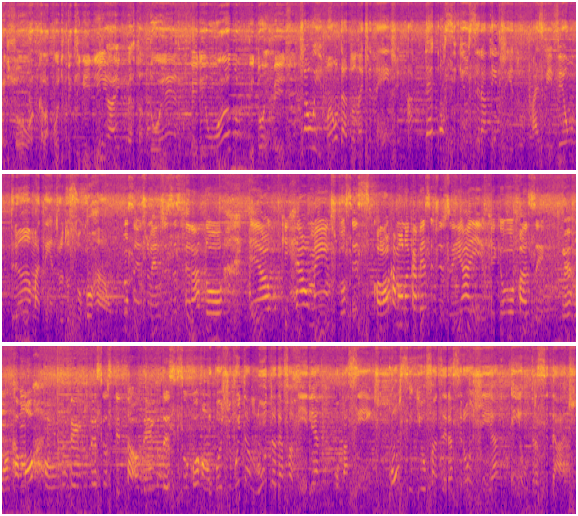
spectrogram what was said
Pessoa, aquela coisa pequenininha, aí começa doendo, teria um ano e dois meses. Já o irmão da dona Dineide até conseguiu ser atendido, mas viveu um drama dentro do socorrão. um sentimento desesperador. É algo que realmente você coloca a mão na cabeça e diz, e aí, o que, que eu vou fazer? Meu irmão tá morrendo dentro desse hospital, dentro desse socorrão. Depois de muita luta da família, o paciente conseguiu fazer a cirurgia em outra cidade.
